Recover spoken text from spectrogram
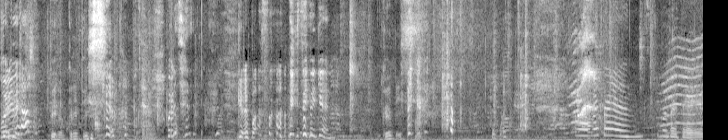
What do they have? Damn, can I please? What is it? ¿Qué le pasa? Say it again. Can I please? Oh, my friends. My birthday.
